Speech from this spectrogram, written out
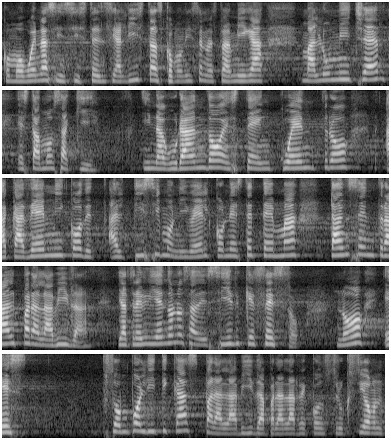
como buenas insistencialistas, como dice nuestra amiga Malú Mitcher, estamos aquí, inaugurando este encuentro académico de altísimo nivel con este tema tan central para la vida y atreviéndonos a decir qué es eso, ¿no? Es son políticas para la vida, para la reconstrucción,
